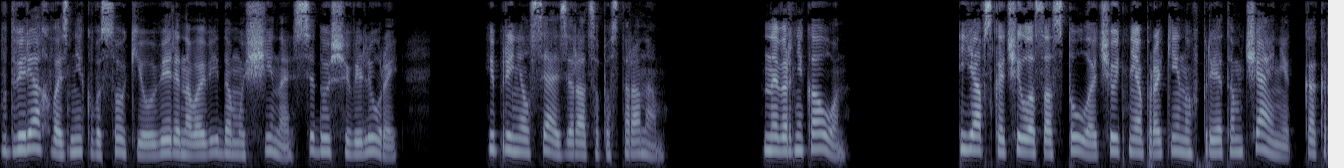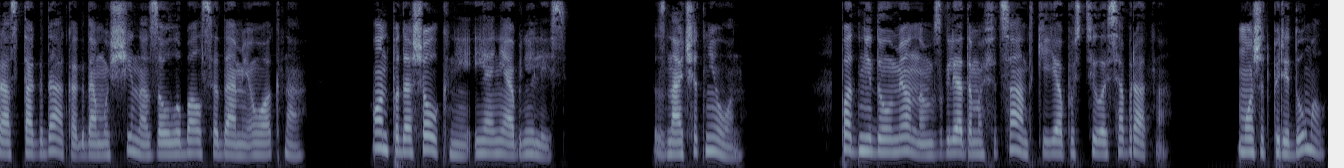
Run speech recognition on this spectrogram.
В дверях возник высокий, уверенного вида мужчина с седой шевелюрой и принялся озираться по сторонам. Наверняка он. Я вскочила со стула, чуть не опрокинув при этом чайник, как раз тогда, когда мужчина заулыбался даме у окна. Он подошел к ней, и они обнялись. Значит, не он. Под недоуменным взглядом официантки я опустилась обратно. Может, передумал?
